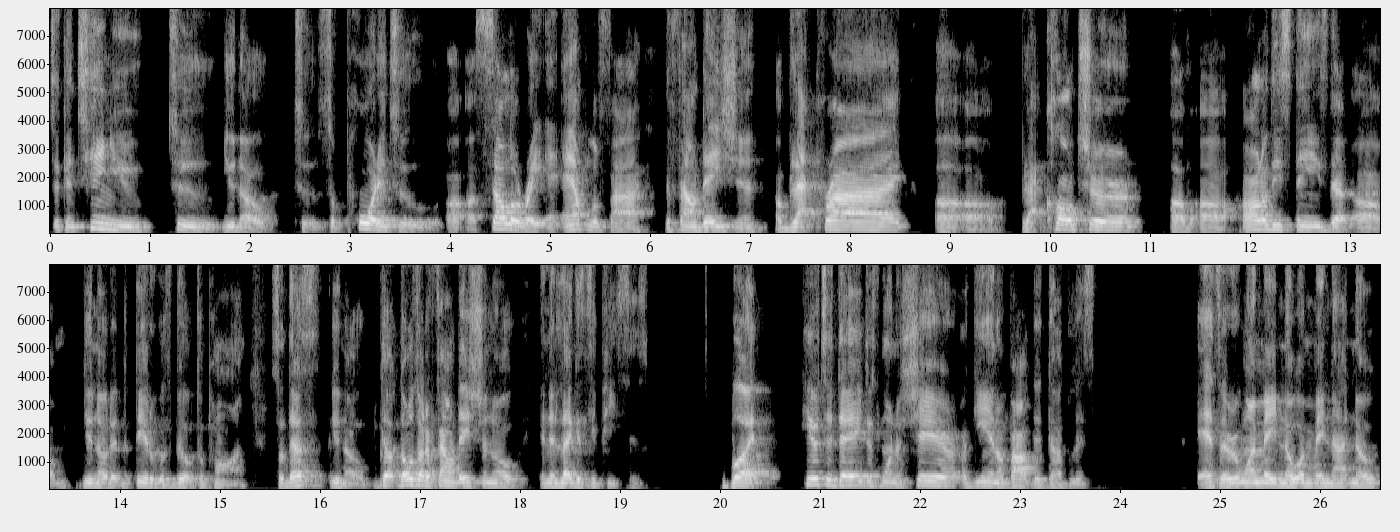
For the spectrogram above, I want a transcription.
to continue to, you know, to support and to uh, accelerate and amplify the foundation of Black pride, uh, uh, Black culture, of uh, all of these things that um, you know that the theater was built upon. So that's you know th- those are the foundational and the legacy pieces. But here today, just want to share again about the Douglass. As everyone may know or may not know,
